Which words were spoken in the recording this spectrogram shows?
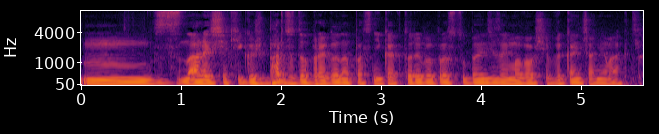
mm, znaleźć jakiegoś bardzo dobrego napastnika, który po prostu będzie zajmował się wykańczaniem akcji.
